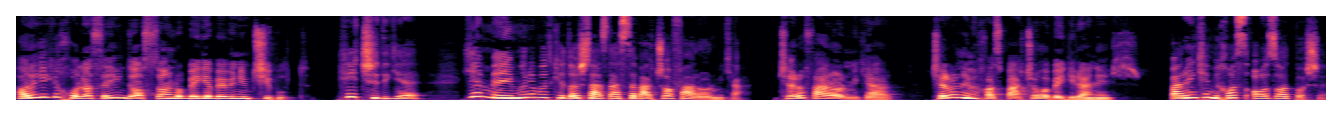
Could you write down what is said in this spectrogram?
حالا یکی خلاصه این داستان رو بگه ببینیم چی بود. هیچی دیگه. یه میمونی بود که داشت از دست بچه ها فرار می‌کرد. چرا فرار می‌کرد؟ چرا نمی‌خواست بچه ها بگیرنش؟ برای اینکه می‌خواست آزاد باشه.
